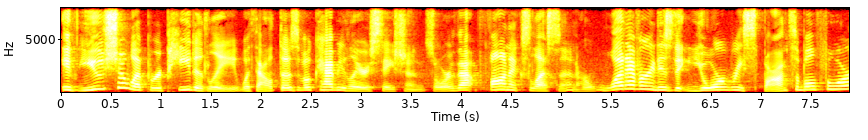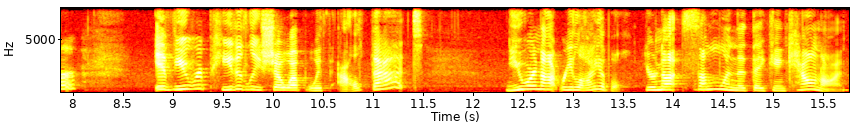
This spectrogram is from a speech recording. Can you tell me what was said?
If you show up repeatedly without those vocabulary stations or that phonics lesson or whatever it is that you're responsible for, if you repeatedly show up without that, you are not reliable. You're not someone that they can count on.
